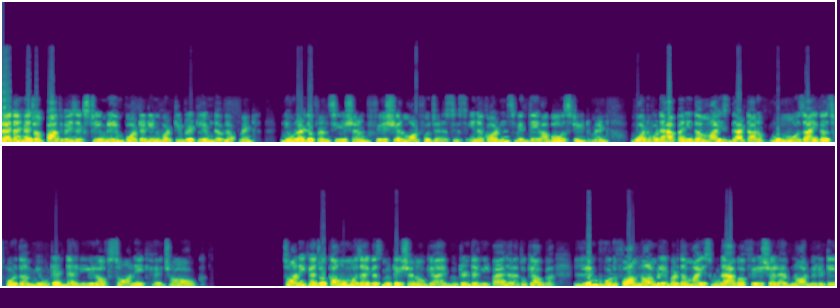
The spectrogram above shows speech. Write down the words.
Hedgehog pathway is extremely important in vertebrate limb development, neural differentiation, facial morphogenesis. In accordance with the above statement, what would happen in the mice that are homozygous for the mutant allele of sonic hedgehog? Sonic hedgehog का होमोजाइगस म्यूटेशन हो गया है म्यूटेंट एलील पाया जा रहा है तो क्या होगा? Limb would form normally but the mice would have a facial abnormality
